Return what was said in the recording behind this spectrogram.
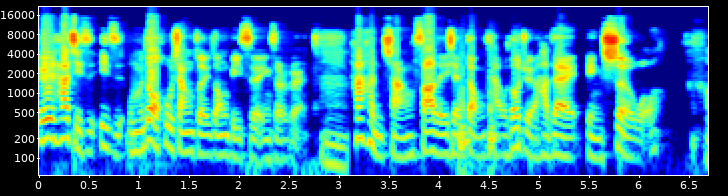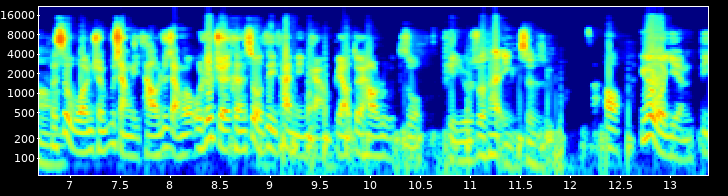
因为他其实一直，我们都有互相追踪彼此的 Instagram，嗯，他很常发的一些动态，我都觉得他在影射我，可是我完全不想理他，我就讲说，我就觉得可能是我自己太敏感，我不要对号入座。比如说他影射什么？哦，因为我延毕，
